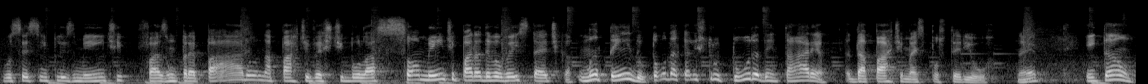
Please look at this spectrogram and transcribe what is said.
você simplesmente faz um preparo na parte vestibular somente para devolver estética, mantendo toda aquela estrutura dentária da parte mais posterior. Né? Então,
